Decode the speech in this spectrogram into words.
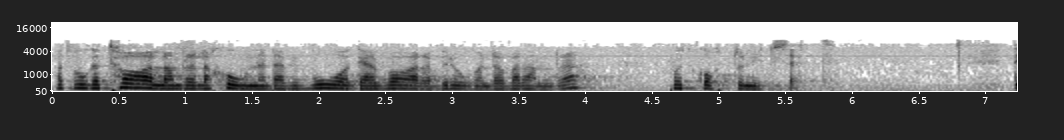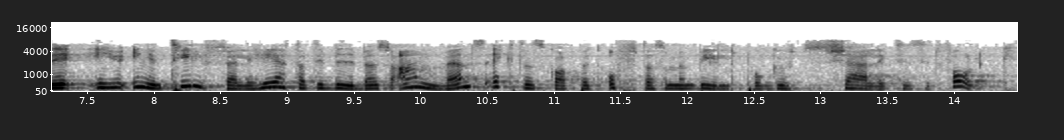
Att våga tala om relationer där vi vågar vara beroende av varandra på ett gott och nytt sätt. Det är ju ingen tillfällighet att i Bibeln så används äktenskapet ofta som en bild på Guds kärlek till sitt folk.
